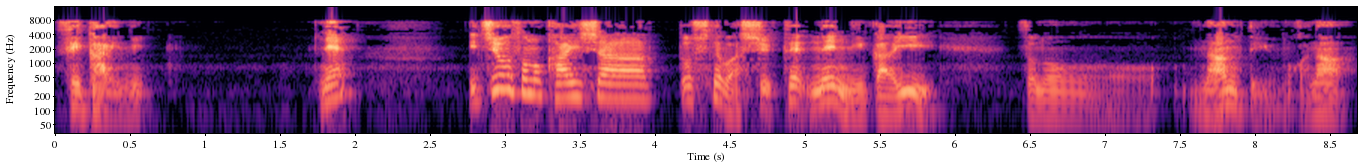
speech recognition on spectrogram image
世界に。ね。一応その会社としては年2回、その、なんていうのかな。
